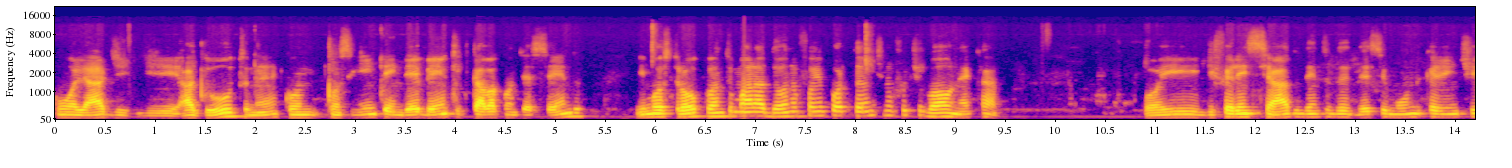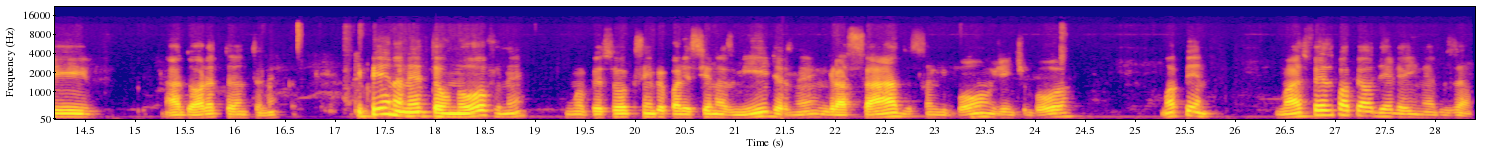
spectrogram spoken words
com olhar de, de adulto, né? Com, consegui entender bem o que estava acontecendo e mostrou o quanto o Maradona foi importante no futebol, né, cara? Foi diferenciado dentro de, desse mundo que a gente adora tanto, né? Que pena, né? Tão novo, né? Uma pessoa que sempre aparecia nas mídias, né? Engraçado, sangue bom, gente boa. Uma pena. Mas fez o papel dele aí, né, Luzão?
